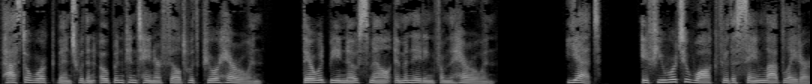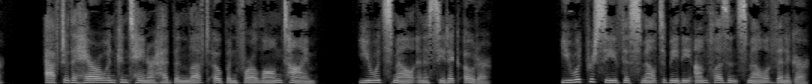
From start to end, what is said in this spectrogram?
past a workbench with an open container filled with pure heroin, there would be no smell emanating from the heroin. Yet, if you were to walk through the same lab later, after the heroin container had been left open for a long time, you would smell an acetic odor. You would perceive this smell to be the unpleasant smell of vinegar.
